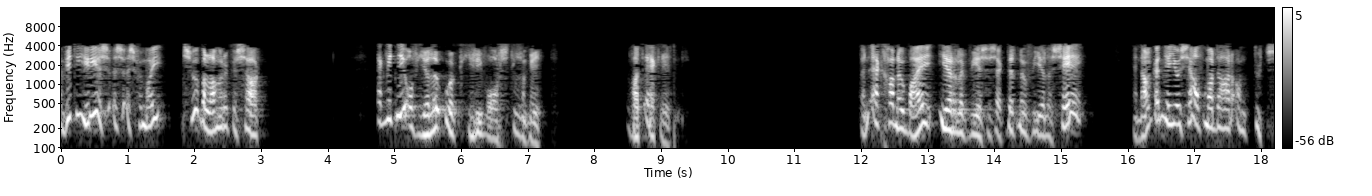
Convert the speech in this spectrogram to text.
En weet jy, hierdie is is is vir my so 'n belangrike saak. Ek weet nie of julle ook hierdie worsteling het wat ek het nie. En ek gaan nou baie eerlik wees as ek dit nou vir julle sê en dan kan jy jouself maar daaraan toets.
